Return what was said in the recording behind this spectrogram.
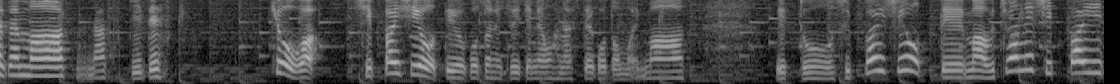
ようございます。なつきです。今日は失敗しようっていうことについてねお話していこうと思います。えっと失敗しようってまあうちはね失敗っ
